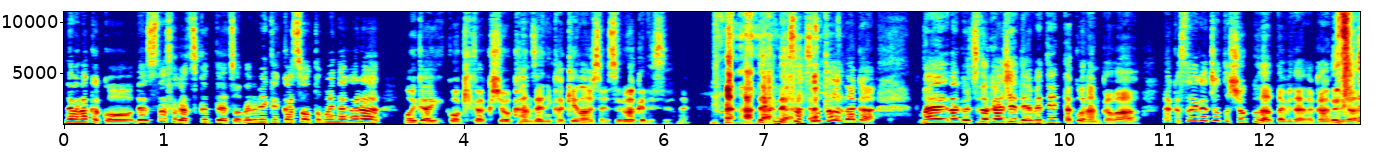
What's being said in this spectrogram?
でもなんかこう、で、スタッフが作ったやつをなるべく活かそうと思いながら、もう一回こう企画書を完全に書き直したりするわけですよね。で、そうすると、なんか、前、なんかうちの会社で辞めていった子なんかは、なんかそれがちょっとショックだったみたいな感じがあっ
